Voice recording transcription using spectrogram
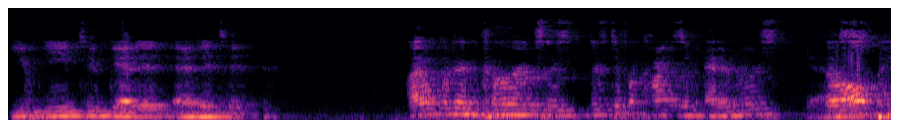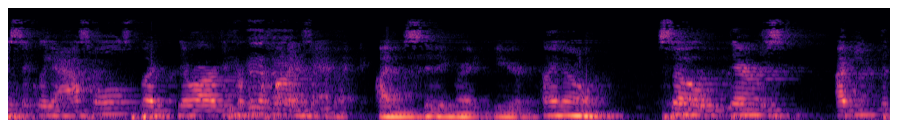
You need to get it edited. I would encourage. There's there's different kinds of editors. Yes. They're all basically assholes, but there are different kinds of them. I'm sitting right here. I know. So there's, I mean, the,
